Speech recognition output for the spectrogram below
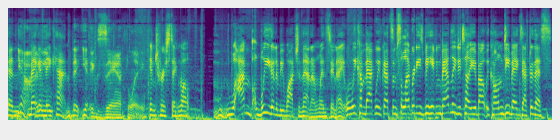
and yeah, I Meghan, they can. they- yeah, exactly. Interesting. Well, I'm we going to be watching that on Wednesday night. When we come back, we've got some celebrities behaving badly to tell you about. We call them D bags after this.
